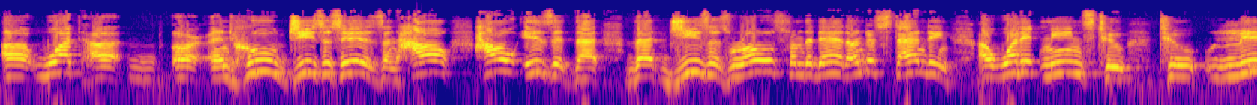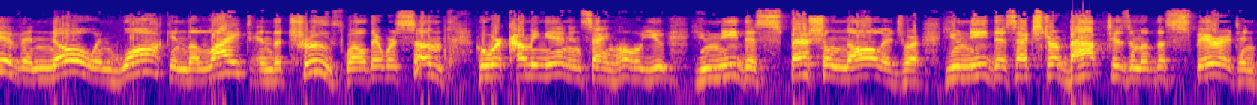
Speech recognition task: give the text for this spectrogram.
uh, what uh, or, and who Jesus is and how how is it that that Jesus rose from the dead, understanding uh, what it means to to live and know and walk in the light and the truth. Well, there were some who were coming in and saying, "Oh, you you need this special knowledge, or you need this extra baptism of the Spirit, and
